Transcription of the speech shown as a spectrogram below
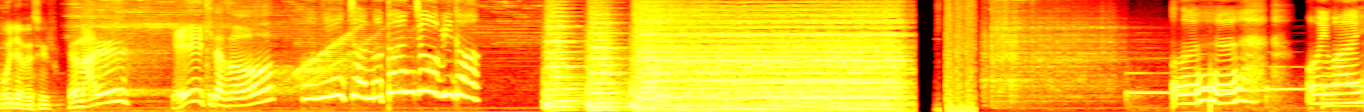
うまるケーキだぞ。お兄ちゃんの誕生日だ。うーんお祝い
